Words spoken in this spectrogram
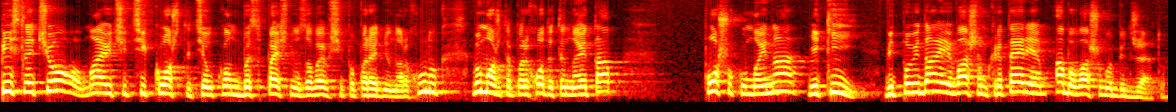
Після чого, маючи ці кошти цілком безпечно завевши попередньо на рахунок, ви можете переходити на етап пошуку майна, який відповідає вашим критеріям або вашому бюджету.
